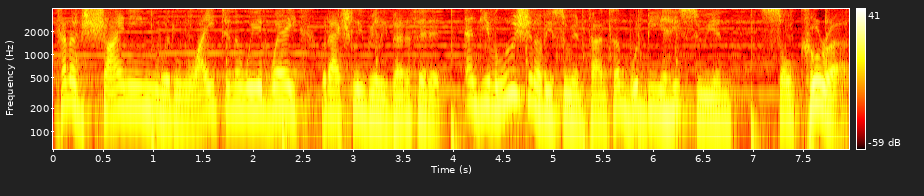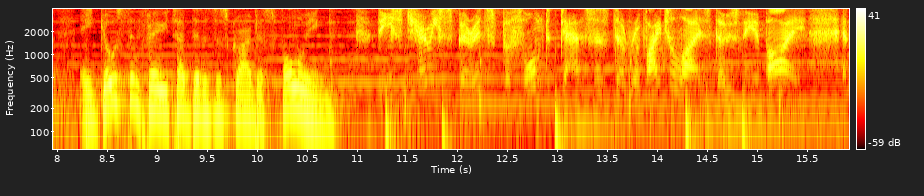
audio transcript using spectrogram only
kind of shining with light in a weird way would actually really benefit it. And the evolution of Hisuian Phantump would be a Hisuian Soulkura, a ghost and fairy type that is described as following. These cherry spirits performed dances that revitalized those nearby. An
